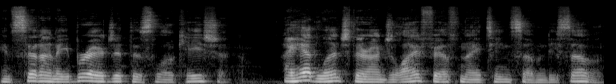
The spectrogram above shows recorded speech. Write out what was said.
and sit on a bridge at this location. I had lunch there on July 5, 1977.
